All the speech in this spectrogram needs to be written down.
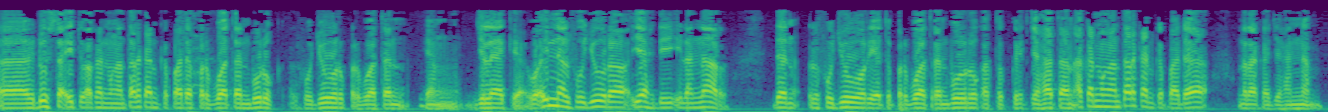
uh, dusta itu akan mengantarkan kepada perbuatan buruk, al-fujur perbuatan yang jelek ya. Wa innal fujura yahdi ilan nar dan al-fujur yaitu perbuatan buruk atau kejahatan akan mengantarkan kepada neraka jahanam.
